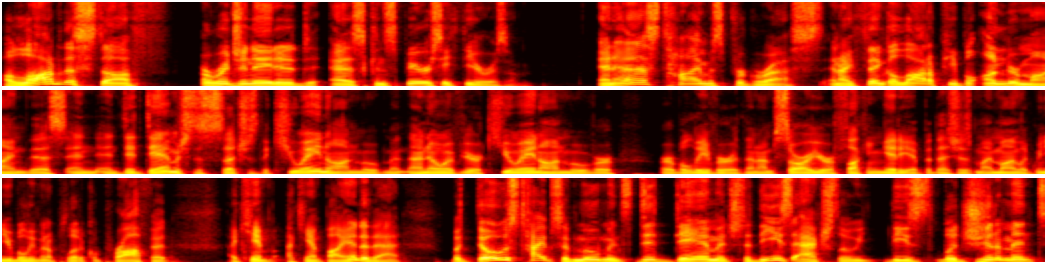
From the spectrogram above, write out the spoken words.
A lot of this stuff originated as conspiracy theorism, and as time has progressed, and I think a lot of people undermined this and, and did damage to this, such as the QAnon movement. And I know if you're a QAnon mover or a believer, then I'm sorry, you're a fucking idiot. But that's just my mind. Like when you believe in a political prophet, I can't I can't buy into that. But those types of movements did damage to these actually these legitimate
